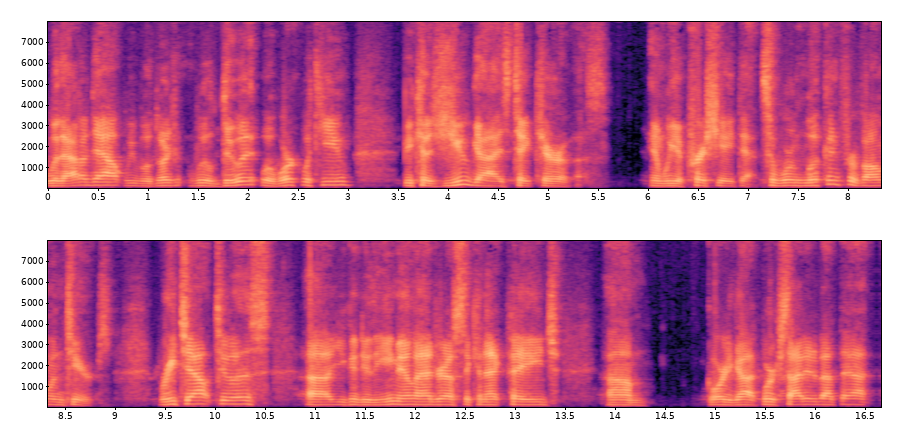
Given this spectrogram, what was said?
Without a doubt, we will do, we'll do it. We'll work with you because you guys take care of us. And we appreciate that. So we're looking for volunteers. Reach out to us. Uh, you can do the email address, the connect page. Um, Glory to God. We're excited about that.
